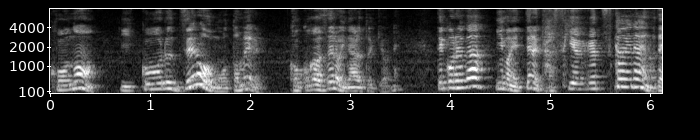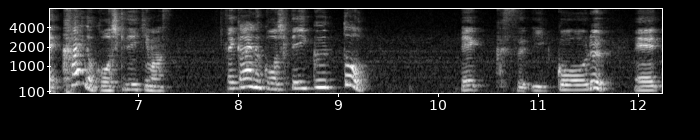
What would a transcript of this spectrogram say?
このイコール0を求める。ここが0になるときはね。で、これが今言ったようにたすきがけが使えないので、解の公式でいきます。で、解の公式でいくと、x イコール、えー、っ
